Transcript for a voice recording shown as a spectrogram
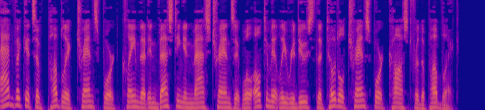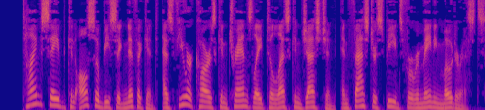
Advocates of public transport claim that investing in mass transit will ultimately reduce the total transport cost for the public. Time saved can also be significant, as fewer cars can translate to less congestion, and faster speeds for remaining motorists.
